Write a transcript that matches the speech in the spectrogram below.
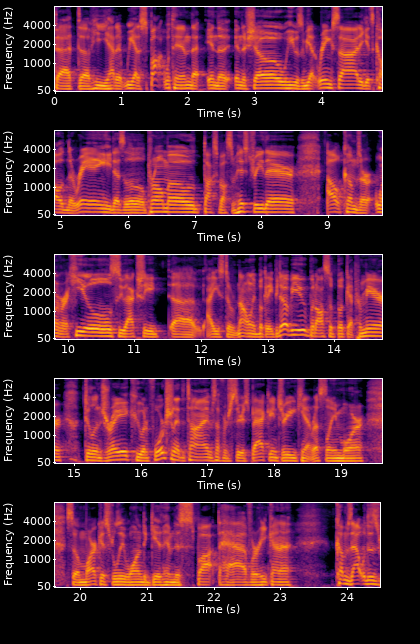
that uh, he had a we had a spot with him that in the in the show he was gonna be at ringside. He gets called in the ring. He does a little promo, talks about some history there. Out comes our one of our heels who actually uh, I used to not only book at APW but also book at Premiere. Dylan Drake, who unfortunately at the time suffered a serious back injury, he can't wrestle anymore. So Marcus really wanted to give him this spot to have where he kind of comes out with his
